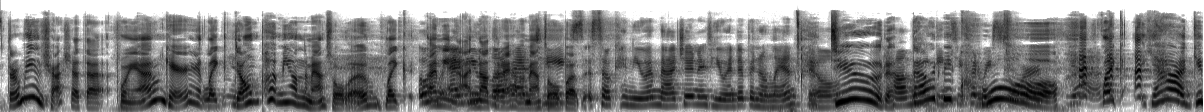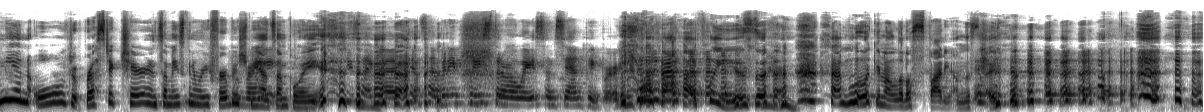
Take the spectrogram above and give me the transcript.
throw me in the trash at that point. I don't care. Like, don't put me on the mantle though. Like, I Ooh, mean, I- you not that I love have a mantle, but so can you imagine if you end up in a landfill? dude, that would be things you could restore? cool. Yeah. Like, yeah, give me an old rustic chair, and somebody's gonna refurbish me at some point. She's like, uh, can somebody please throw away some sandpaper? Please, I'm looking a little spotty on the side. I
